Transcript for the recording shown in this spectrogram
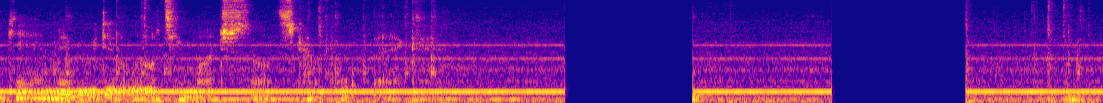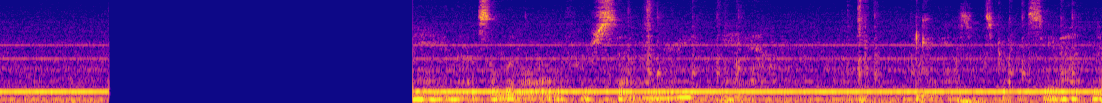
Again, maybe we did a little too much, so let's kind of pull it back. And that was a right? Yeah. Okay, so let's go and see that now.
